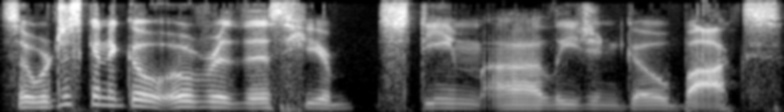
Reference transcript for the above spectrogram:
So we're just going to go over this here Steam uh, Legion Go box.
